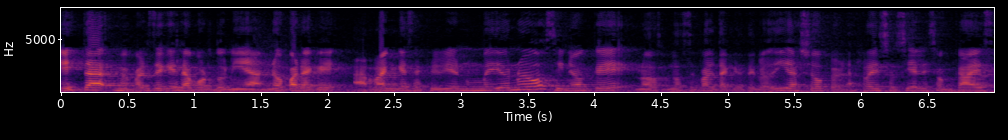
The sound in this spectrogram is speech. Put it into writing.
Esta me parece que es la oportunidad, no para que arranques a escribir en un medio nuevo, sino que no, no, hace falta que te lo diga yo, pero las redes sociales son cada vez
